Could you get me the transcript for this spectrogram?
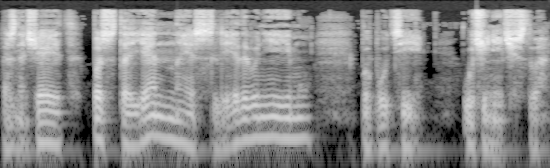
означает постоянное следование Ему по пути ученичества.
